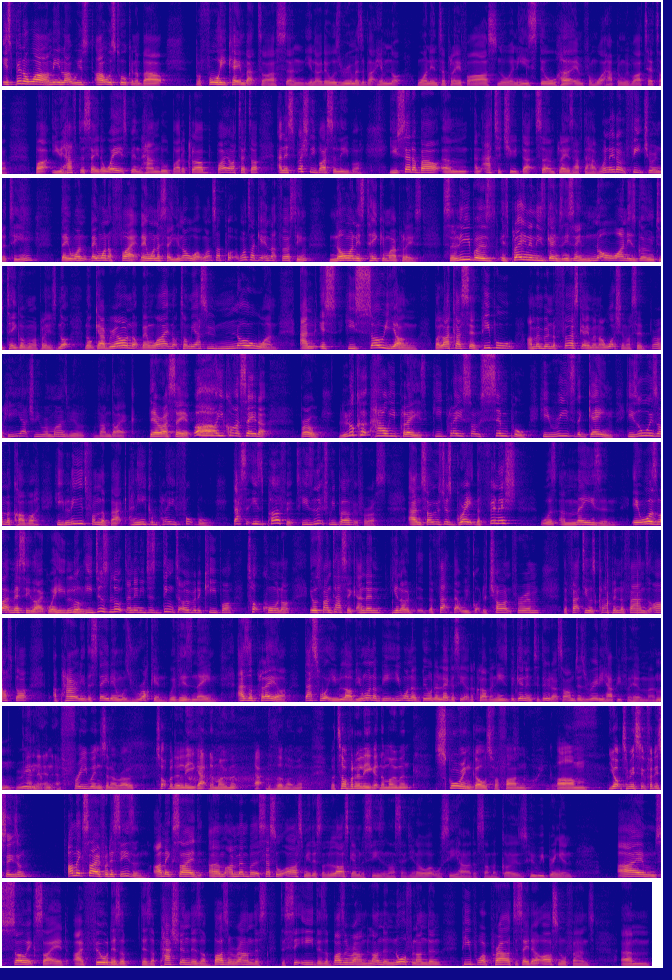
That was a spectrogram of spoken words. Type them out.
it's been a while. I mean, like we, I was talking about before he came back to us, and you know, there was rumors about him not wanting to play for Arsenal, and he's still hurting from what happened with Arteta. But you have to say the way it's been handled by the club, by Arteta, and especially by Saliba. You said about um, an attitude that certain players have to have when they don't feature in the team. They want they want to fight. They want to say, you know what? Once I put once I get in that first team, no one is taking my place. Saliba is, is playing in these games and he's saying no one is going to take over my place. Not not Gabriel, not Ben White, not Tomiyasu, no one. And it's he's so young. But like I said, people I remember in the first game and I watched him, I said, bro, he actually reminds me of Van Dijk. Dare I say it? Oh, you can't say that. Bro, look at how he plays. He plays so simple. He reads the game. He's always on the cover. He leads from the back and he can play football. That's he's perfect. He's literally perfect for us. And so it was just great. The finish was amazing. It was like Messi like where he looked, he just looked and then he just dinked it over the keeper, top corner. It was fantastic. And then, you know, the, the fact that we've got the chant for him, the fact he was clapping the fans after, apparently the stadium was rocking with his name. As a player, that's what you love. You want to be, you want to build a legacy at the club, and he's beginning to do that. So I'm just really happy for him, man. Really. And, and, three wins in a row. Top of the league at the moment. At the moment. We're top of the league at the moment. Scoring goals for fun. Um, you optimistic for this season? I'm excited for this season. I'm excited. Um, I remember Cecil asked me this on the last game of the season. I said, you know what, we'll see how the summer goes, who we bring in. I'm so excited. I feel there's a there's a passion, there's a buzz around this the city, there's a buzz around London, North London. People are proud to say they're Arsenal fans. Um,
